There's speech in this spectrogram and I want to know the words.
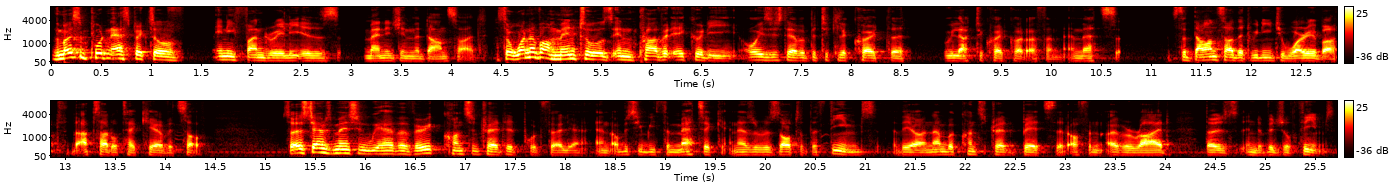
The most important aspect of any fund really is managing the downside. So, one of our mentors in private equity always used to have a particular quote that we like to quote quite often, and that's it's the downside that we need to worry about. The upside will take care of itself. So, as James mentioned, we have a very concentrated portfolio, and obviously we're thematic, and as a result of the themes, there are a number of concentrated bets that often override those individual themes.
